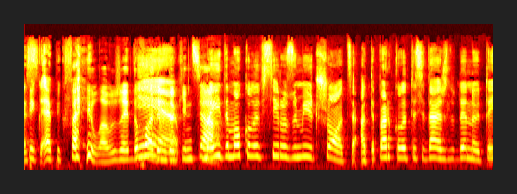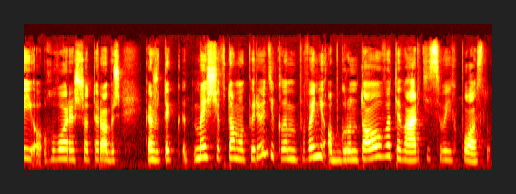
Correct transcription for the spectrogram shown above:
epic epic fail а, вже й доходимо Ні, до кінця. Ми йдемо, коли всі розуміють, що це. А тепер, коли ти сідаєш з людиною, ти їй говориш, що ти робиш. Кажу, ти ми ще в тому періоді, коли ми повинні обґрунтовувати вартість своїх послуг.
